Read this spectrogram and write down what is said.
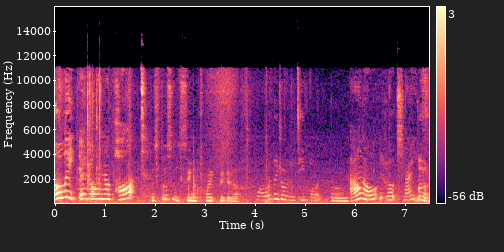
Oh wait, it's on the pot. This doesn't seem quite big enough. Why would they go in a teapot? Um, I don't know. It looks nice. look.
